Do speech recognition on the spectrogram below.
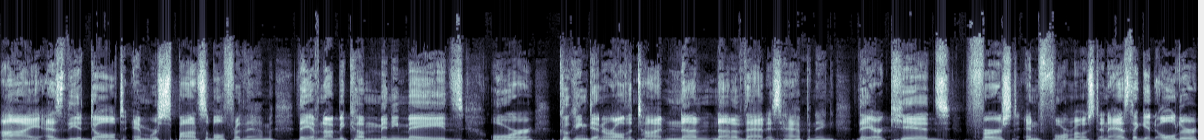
I, as the adult, am responsible for them. They have not become mini maids or cooking dinner all the time. None, none of that is happening. They are kids first and foremost. And as they get older,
